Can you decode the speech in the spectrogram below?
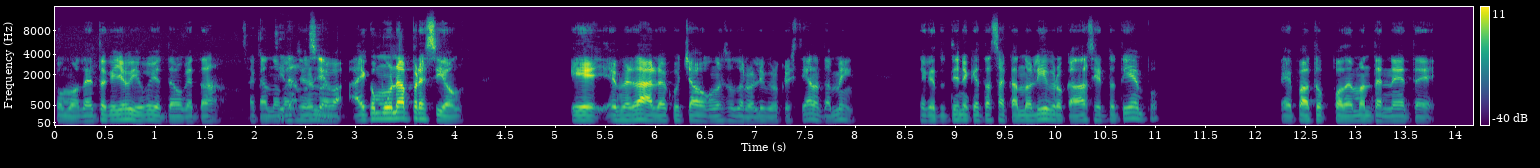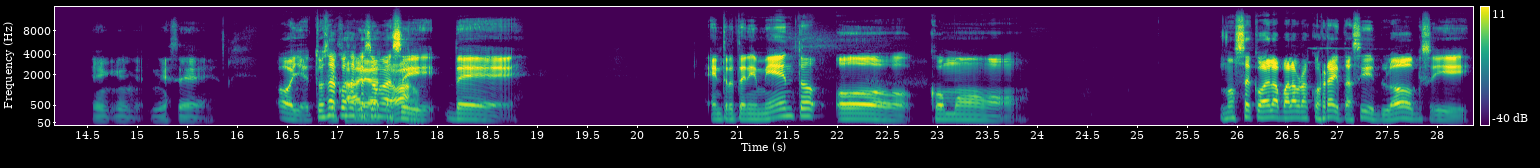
como de esto que yo vivo, yo tengo que estar sacando canciones nuevas. Hay como una presión y en verdad lo he escuchado con eso de los libros cristianos también. De que tú tienes que estar sacando libros cada cierto tiempo eh, para tú poder mantenerte en, en- en ese... Oye, todas esas esa cosas que son de así de entretenimiento o como no sé cuál es la palabra correcta, sí, blogs y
